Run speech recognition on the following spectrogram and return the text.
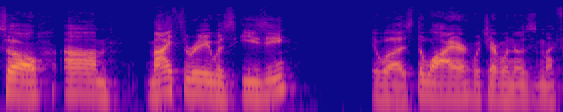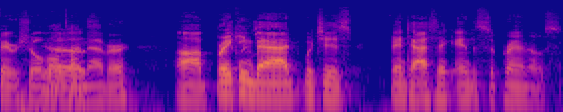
So, um, my three was easy. It was The Wire, which everyone knows is my favorite show of all time ever. Uh, Breaking Bad, which is fantastic, and The Sopranos.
